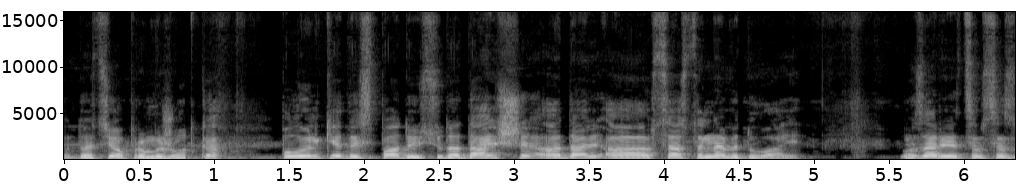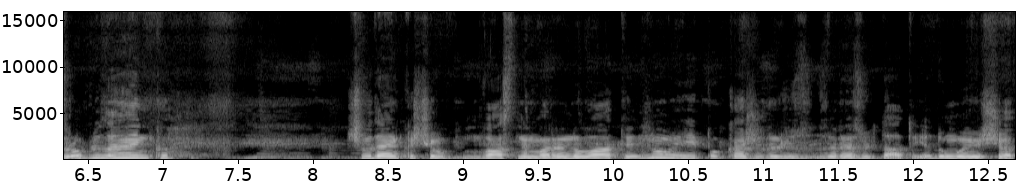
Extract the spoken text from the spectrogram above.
до цього промежутка. Половинки десь падають сюди далі, а, далі, а все остальне видуває. Ну, зараз я це все зроблю легенько. Швиденько, щоб вас не маринувати. Ну і покажу результати. Я думаю, що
